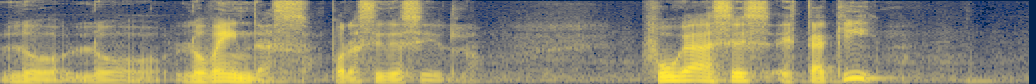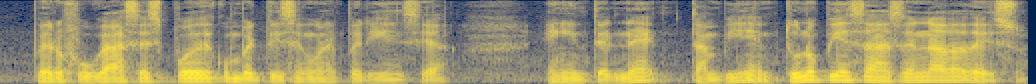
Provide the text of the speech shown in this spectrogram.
lo, lo- lo vendas, por así decirlo. Fugaces está aquí, pero Fugaces puede convertirse en una experiencia en Internet también. ¿Tú no piensas hacer nada de eso?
